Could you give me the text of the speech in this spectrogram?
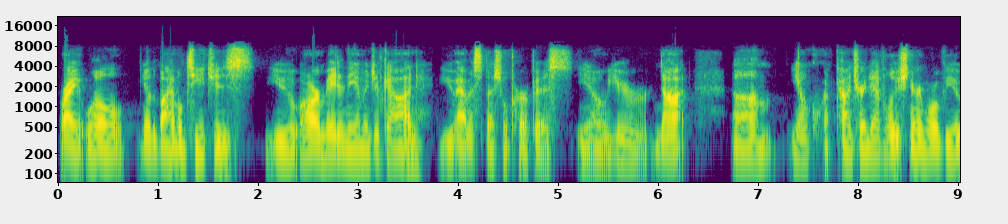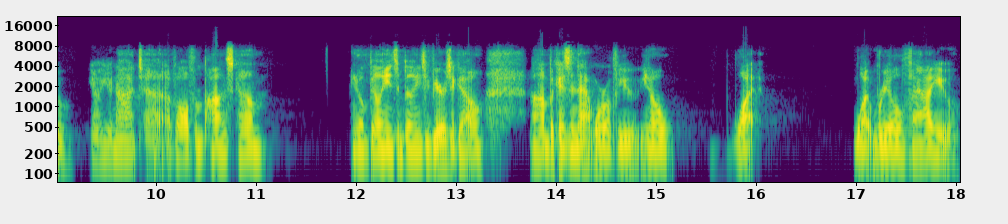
Right. Well, you know, the Bible teaches you are made in the image of God. You have a special purpose. You know, you're not, um, you know, contrary to evolutionary worldview. You know, you're not uh, evolved from pond scum. You know, billions and billions of years ago, um, because in that worldview, you know, what what real value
